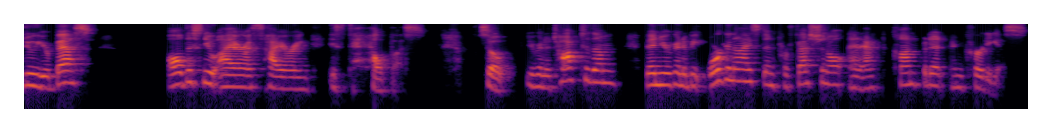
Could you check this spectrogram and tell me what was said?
do your best, all this new IRS hiring is to help us. So you're going to talk to them, then you're going to be organized and professional and act confident and courteous,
